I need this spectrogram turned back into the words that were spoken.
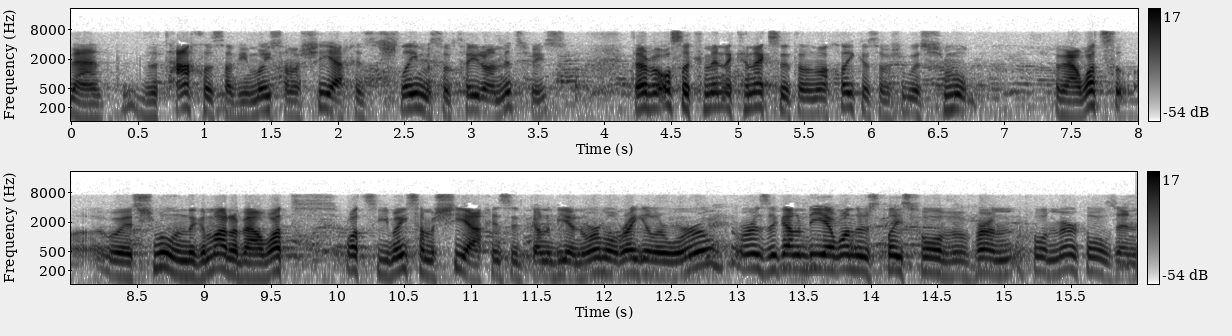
that the tachlis of Yimois HaMashiach is shleimus of Torah and mitzvahs. The Rebbe also connects it to the machlekes of with Shmuel about what's with Shmuel in the Gemara about what what's Yimois HaMashiach. Is it going to be a normal, regular world, or is it going to be a wondrous place full of full of miracles and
